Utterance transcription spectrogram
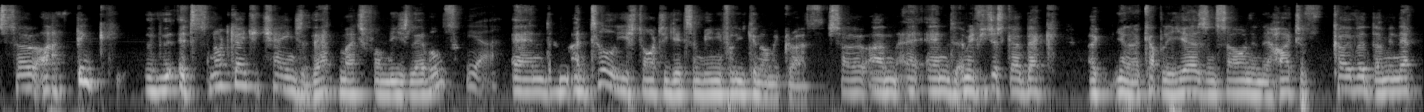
So I think it's not going to change that much from these levels. Yeah. And um, until you start to get some meaningful economic growth. So, um, and I mean, if you just go back, a, you know, a couple of years and so on in the height of COVID, I mean, that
